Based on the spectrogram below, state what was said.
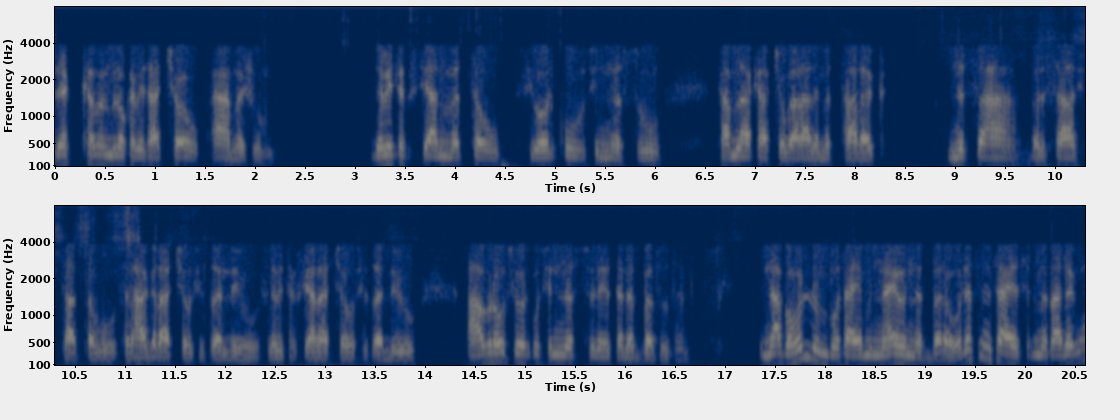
ደከመን ብለው ከቤታቸው አያመሹም። በቤተ ክርስቲያን መጥተው ሲወድቁ ሲነሱ ከአምላካቸው ጋር ለመታረቅ ንስሐ በንስሐ ሲታጠቡ ስለ ሀገራቸው ሲጸልዩ ስለ ቤተ ክርስቲያናቸው ሲጸልዩ አብረው ሲወድቁ ሲነሱ ነው የሰነበቱት እና በሁሉም ቦታ የምናየውን ነበረ። ወደ ትንሣኤ ስንመጣ ደግሞ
